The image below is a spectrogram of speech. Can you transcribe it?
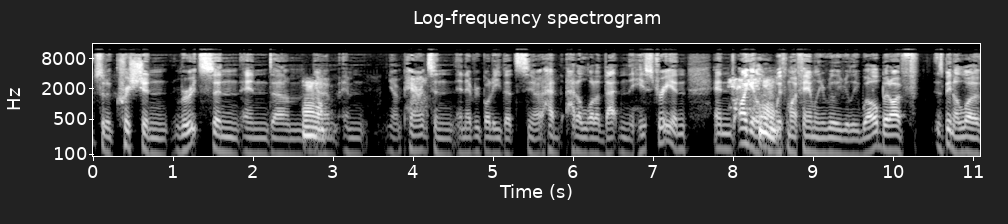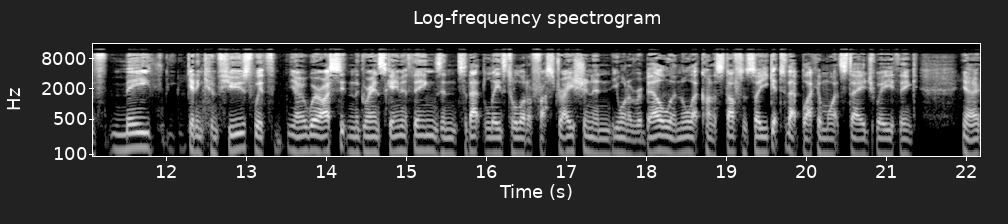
sort of Christian roots and and um, you know and you know parents and, and everybody that's you know had had a lot of that in the history. And and I get along with my family really really well but I've there's been a lot of me getting confused with you know where I sit in the grand scheme of things. And so that leads to a lot of frustration and you want to rebel and all that kind of stuff. And so you get to that black and white stage where you think you know,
